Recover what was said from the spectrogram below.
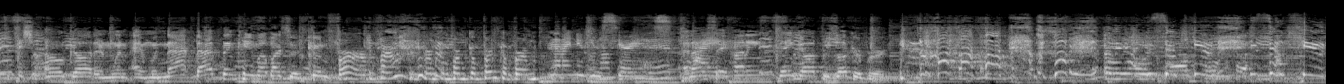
it's official. Oh god, and when and when that that thing came up, I said confirm, Confirm. confirm, confirm, confirm, confirm. And then I knew he was serious. And I say, honey, thank God for Zuckerberg. and we always He's so cute. He's so cute.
